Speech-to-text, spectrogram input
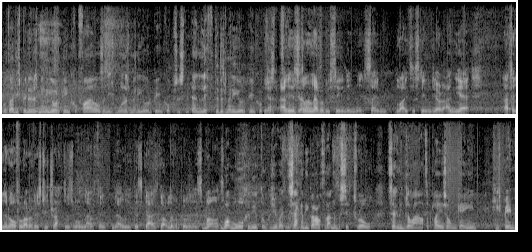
Well, Dad, he's been in as many European Cup finals and he's won as many European Cups as, and lifted as many European Cups yeah, as And he'll Gerrard. still never be seen in the same light as Stephen Gerrard. And yeah, I think an awful lot of his detractors will now think, no, this guy's got Liverpool in his heart. what more could he have done? Because you're right, the second he got out of that number six role, the second he was allowed to play his own game, he's been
